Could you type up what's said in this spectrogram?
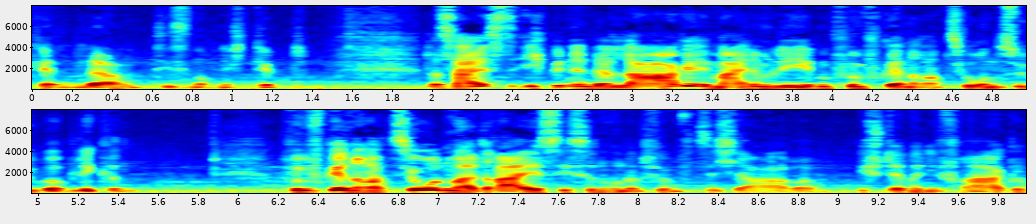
kennenlernen, die es noch nicht gibt. Das heißt, ich bin in der Lage, in meinem Leben fünf Generationen zu überblicken. Fünf Generationen mal 30 sind 150 Jahre. Ich stelle mir die Frage,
